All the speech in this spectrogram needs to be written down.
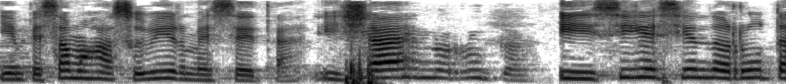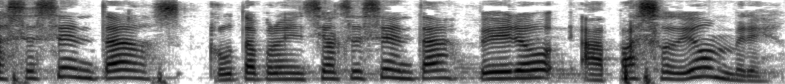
y empezamos a subir meseta y ya y sigue siendo ruta 60, ruta provincial 60, pero a paso de hombre.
